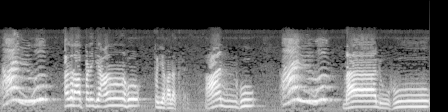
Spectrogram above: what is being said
عنه اگر آپ پڑھیں گے عن ہو تو یہ غلط ہے۔ عنہ عنه مالہ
